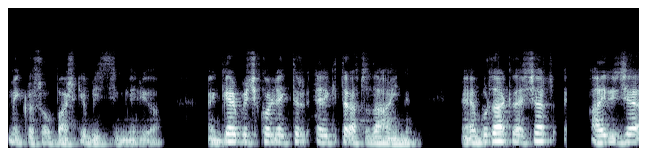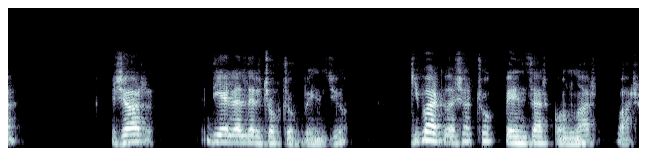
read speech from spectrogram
Microsoft başka bir isim veriyor. Garbage Collector her iki tarafta da aynı. E, burada arkadaşlar ayrıca jar DLL'lere çok çok benziyor. Gibi arkadaşlar çok benzer konular var.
